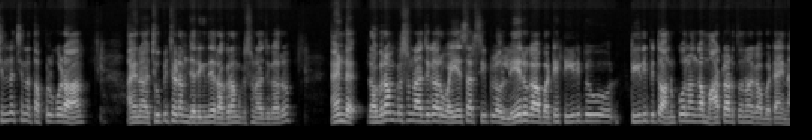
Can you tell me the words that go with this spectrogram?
చిన్న చిన్న తప్పులు కూడా ఆయన చూపించడం జరిగింది రఘురామకృష్ణరాజు గారు. అండ్ రఘురామకృష్ణరాజు గారు వైఎస్ఆర్సీపీలో లేరు కాబట్టి టీడీపీ టీడీపీతో అనుకూలంగా మాట్లాడుతున్నారు కాబట్టి ఆయన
